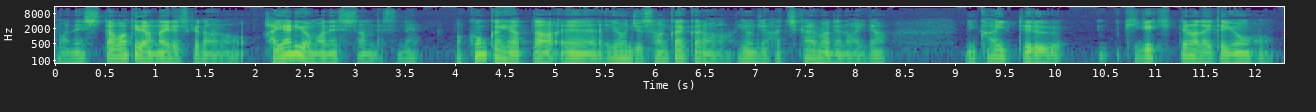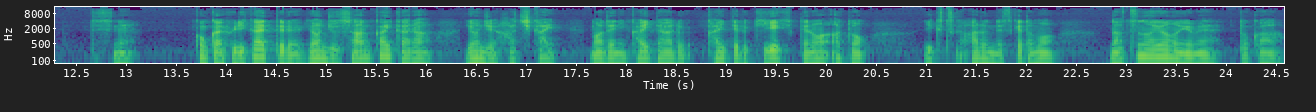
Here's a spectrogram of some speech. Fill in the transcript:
真似したわけではないですけど、あの、流行りを真似したんですね。まあ、今回やった、えー、43回から48回までの間に書いてる喜劇っていうのはだいたい4本ですね。今回振り返ってる43回から48回までに書いてある、書いてる喜劇っていうのはあといくつかあるんですけども、夏の夜の夢とか、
